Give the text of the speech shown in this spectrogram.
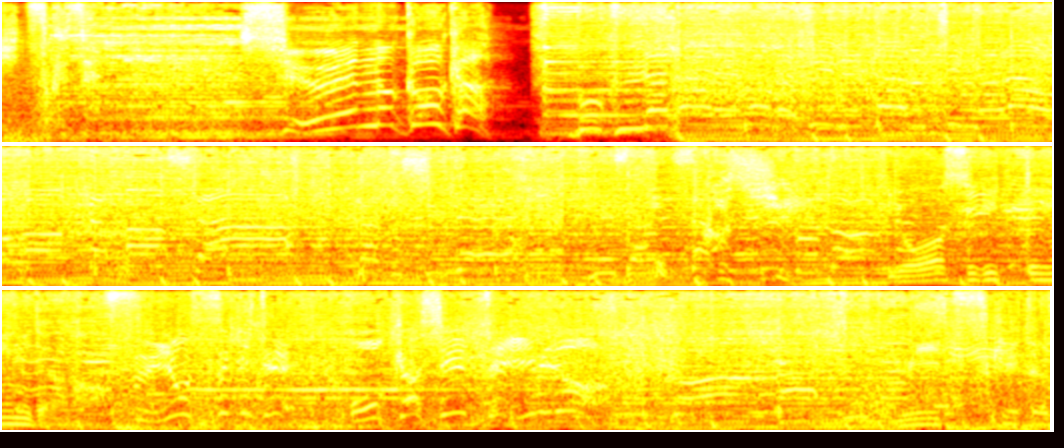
き尽くせ終焉の効果僕ら誰もが秘めたる力を持ったモンスターだとしておかしい。弱すぎって意味だよな。強すぎておかしいって意味だ。見つけたぞ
